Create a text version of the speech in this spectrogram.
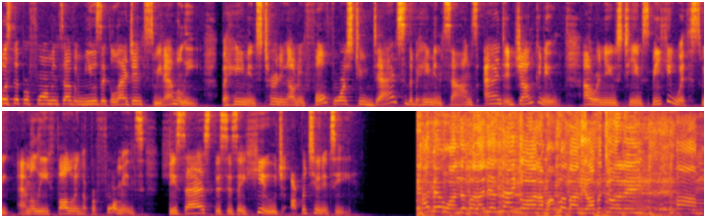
was the performance of music legend Sweet Emily. Bahamians turning out in full force to dance to the Bahamian sounds and Junkanoo. Our news team speaking with Sweet Emily following her performance. She says this is a huge opportunity. I feel wonderful. I just thank God. I'm humbled by the opportunity. Um,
